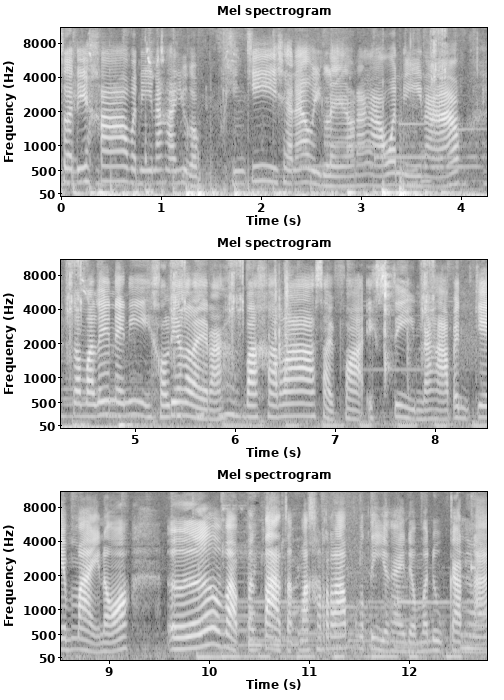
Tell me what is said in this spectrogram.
สวัสดีค่ะ วันนี้นะคะอยู่กับพิงกี้ชาแนลอีกแล้วนะคะ วันนี้นะจะมาเล่นในนี่เขาเรียกอะไรนะบาคาร่าสายฟ้าเอ็กซ์ตรีมนะคะ เป็นเกมใหม่เนาะเออ แบบมันต่างจากบาคาร่าปกติยังไงเดี๋ยวมาดูกันนะ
